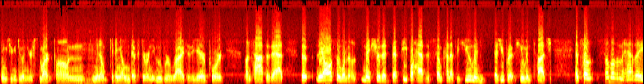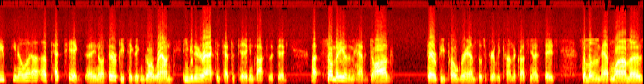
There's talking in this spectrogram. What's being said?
things you can do on your smartphone, and mm-hmm. you know, getting a Lyft or an Uber ride to the airport. On top of that, but they also want to make sure that that people have this some kind of a human, as you put it, human touch. And so some of them have a you know a, a pet pig, uh, you know, a therapy pig. They can go around and you can interact and pet the pig and talk to the pig. Uh, so many of them have dog therapy programs. Those are fairly common across the United States. Some of them have llamas.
